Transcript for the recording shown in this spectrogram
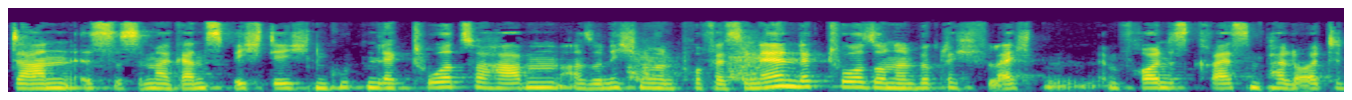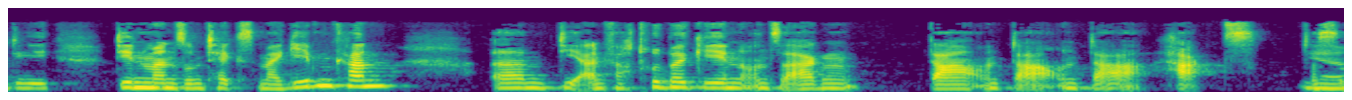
dann ist es immer ganz wichtig, einen guten Lektor zu haben. Also nicht nur einen professionellen Lektor, sondern wirklich vielleicht im Freundeskreis ein paar Leute, die, denen man so einen Text mal geben kann, ähm, die einfach drüber gehen und sagen, da und da und da hakt's. Ja.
